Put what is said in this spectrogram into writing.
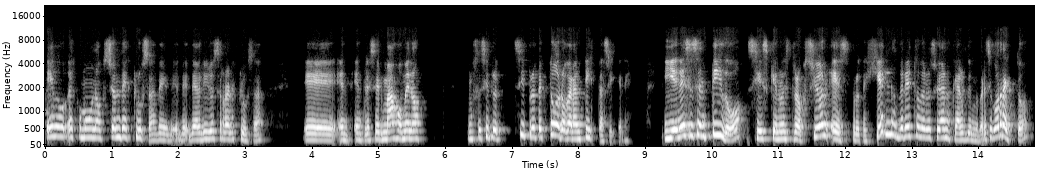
es, como una opción de exclusas, de, abrir o cerrar exclusas, eh, entre ser más o menos, no sé si, si protector o garantista, si quieres. Y en ese sentido, si es que nuestra opción es proteger los derechos de los ciudadanos, que es algo que me parece correcto,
